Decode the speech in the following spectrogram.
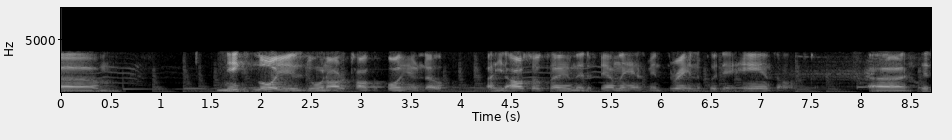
Um Nick's lawyer is doing all the talking for him though. Uh, he also claimed that the family has been threatened to put their hands on him. Uh, his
